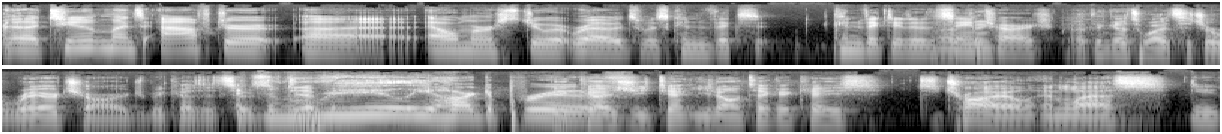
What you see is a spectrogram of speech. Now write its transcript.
uh, two months after uh, Elmer Stewart Rhodes was convicted convicted of the I same think- charge. I think that's why it's such a rare charge because it's so It's different. really hard to prove. because you ta- you don't take a case to trial unless you,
